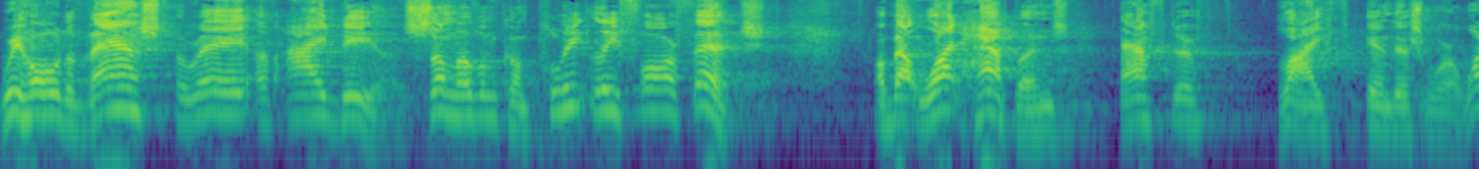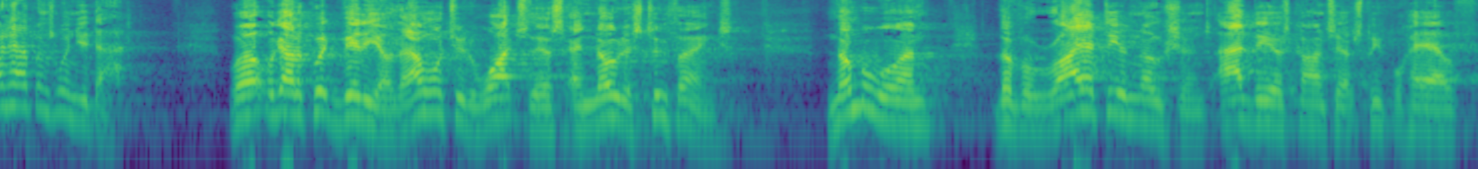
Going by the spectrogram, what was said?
we hold a vast array of ideas, some of them completely far fetched, about what happens after life in this world. What happens when you die? Well, we got a quick video that I want you to watch this and notice two things. Number one, the variety of notions, ideas, concepts people have,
